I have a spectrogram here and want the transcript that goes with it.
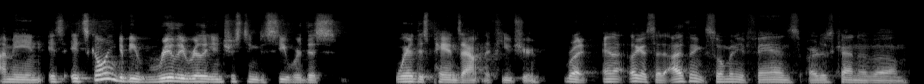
I mean, it's it's going to be really really interesting to see where this where this pans out in the future. Right. And like I said, I think so many fans are just kind of um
